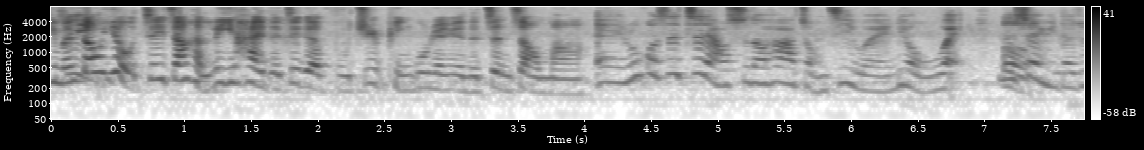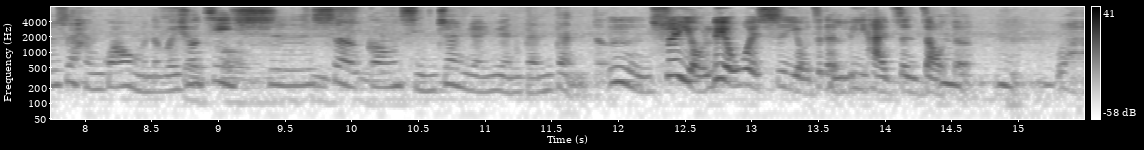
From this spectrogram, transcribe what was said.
你们都有这张很厉害的这个辅具评估人员的证照吗？哎，如果是治疗师的话，总计为六位，那剩余的就是涵盖我们的维修技师、社工、行政人员等等的。嗯，所以有六位是有这个很厉害证照的。嗯，哇，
